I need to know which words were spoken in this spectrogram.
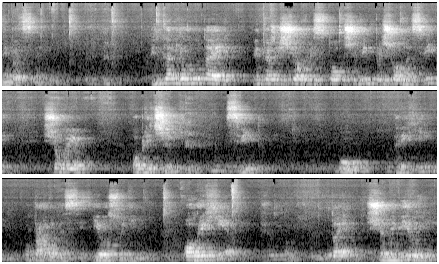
Небесний. Він його питають, він каже, що Христос, що Він прийшов на світ, щоб облічити світ у гріхи, у праведності і у суді. О гріхи те, що не вірують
